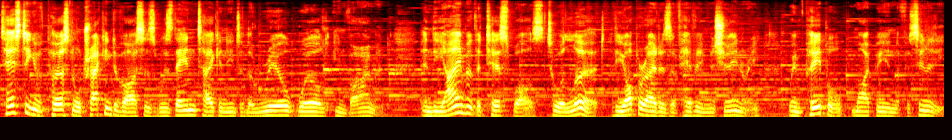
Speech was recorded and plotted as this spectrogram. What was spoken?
Testing of personal tracking devices was then taken into the real world environment and the aim of the test was to alert the operators of heavy machinery when people might be in the vicinity.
